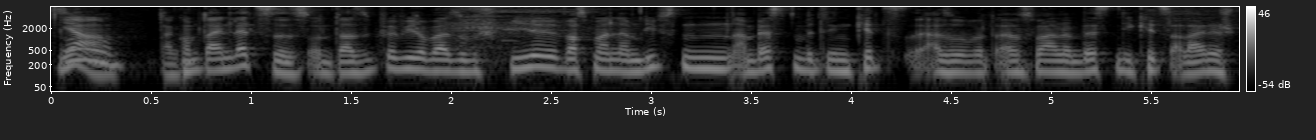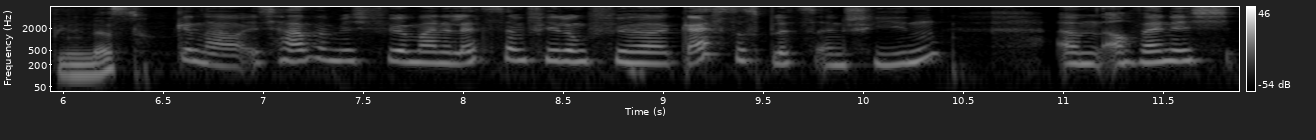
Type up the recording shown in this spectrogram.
So. Ja, dann kommt ein letztes und da sind wir wieder bei so einem Spiel, was man am liebsten, am besten mit den Kids, also was man am besten die Kids alleine spielen lässt. Genau, ich habe mich für meine letzte Empfehlung für Geistesblitz entschieden. Ähm, auch wenn ich,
